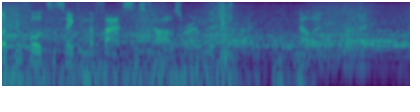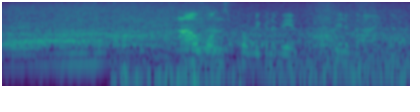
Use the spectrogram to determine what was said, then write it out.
looking forward to taking the fastest cars around this track, now that I think about it. R1's probably going to be a bit of a nightmare.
